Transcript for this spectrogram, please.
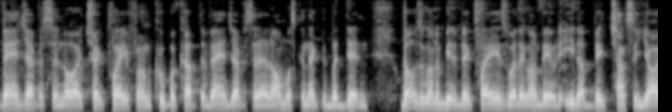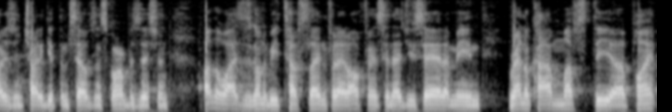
Van Jefferson or a trick play from Cooper Kupp to Van Jefferson that almost connected but didn't. Those are going to be the big plays where they're going to be able to eat up big chunks of yardage and try to get themselves in scoring position. Otherwise, it's going to be tough sledding for that offense. And as you said, I mean, Randall Cobb muffs the uh, punt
